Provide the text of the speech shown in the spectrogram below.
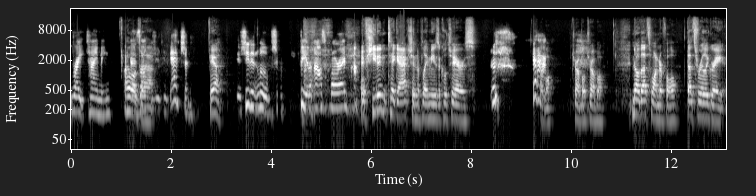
right timing I love as long that. as you take action. Yeah. If she didn't move, she'd be in the hospital right now. If she didn't take action to play musical chairs, Yeah. trouble, trouble, trouble. No, that's wonderful. That's really great.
